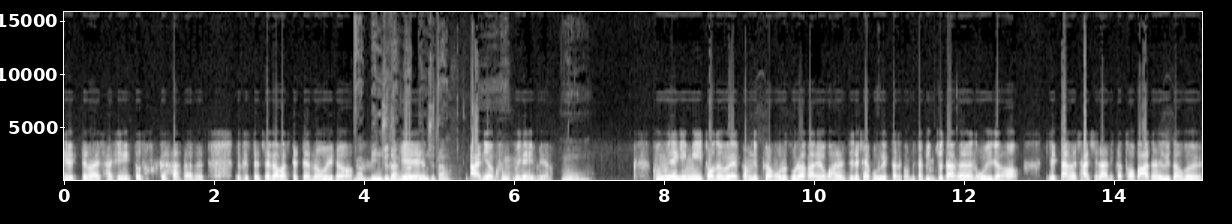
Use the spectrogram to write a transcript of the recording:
1등할 자신이 있어서인가라는 그때 제가 봤을 때는 오히려 아, 민주당이요 민주당 아니요 국민의힘이요. 어. 국민의힘이 저는 왜 병립형으로 돌아가려고 하는지를 잘 모르겠다는 겁니다. 민주당은 오히려 일당을 자신하니까 더 많은 의석을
